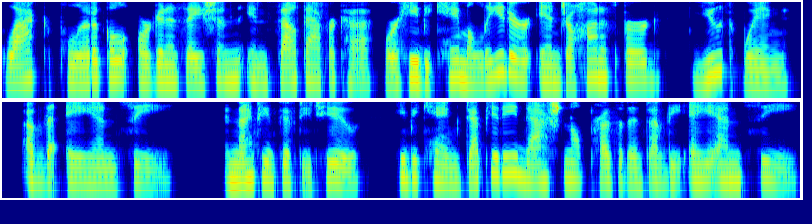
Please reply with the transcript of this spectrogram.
black political organization in South Africa, where he became a leader in Johannesburg, youth wing of the ANC. In 1952, he became deputy national president of the ANC,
